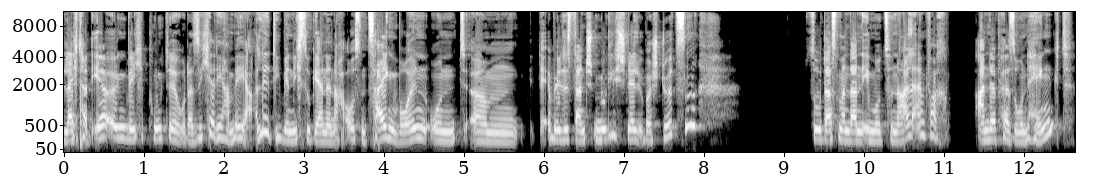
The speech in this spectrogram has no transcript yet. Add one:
Vielleicht hat er irgendwelche Punkte oder sicher, die haben wir ja alle, die wir nicht so gerne nach außen zeigen wollen und ähm, er will das dann möglichst schnell überstürzen, so dass man dann emotional einfach an der Person hängt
